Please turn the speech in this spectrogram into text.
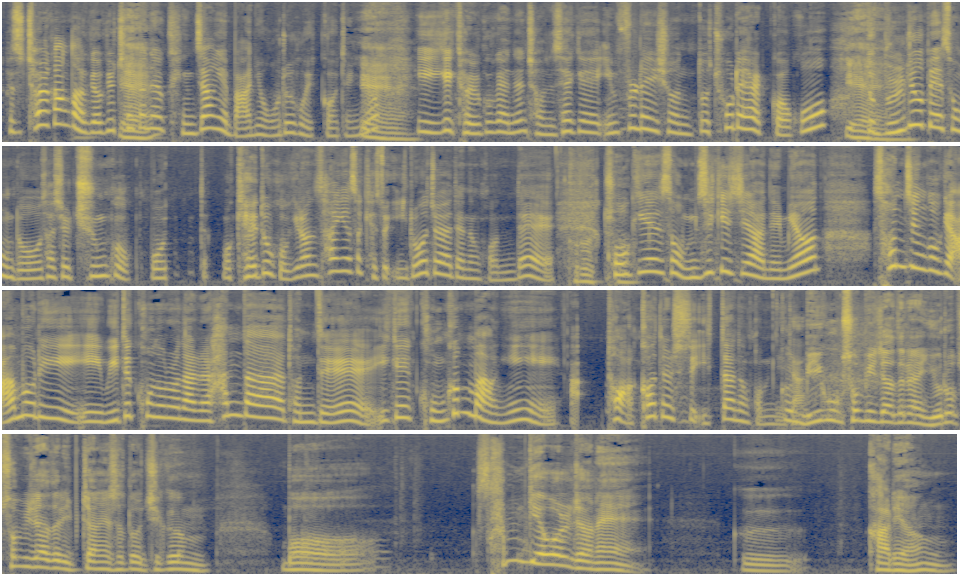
그래서 철강 가격이 최근에 예. 굉장히 많이 오르고 있거든요. 예. 이게 결국에는 전 세계 인플레이션 또 초래할 거고 예. 또 물류 배송도 사실 중국 뭐, 뭐 개도국 이런 사이에서 계속 이루어져야 되는 건데 그렇죠. 거기에서 움직이지 않으면 선진국이 아무리 이 with 코로나를 한다 한들 이게 공급망이 아, 더 악화될 수 있다는 겁니다. 그 미국 소비자들이나 유럽 소비자들 입장에서도 지금 뭐 3개월 전에 그 가령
